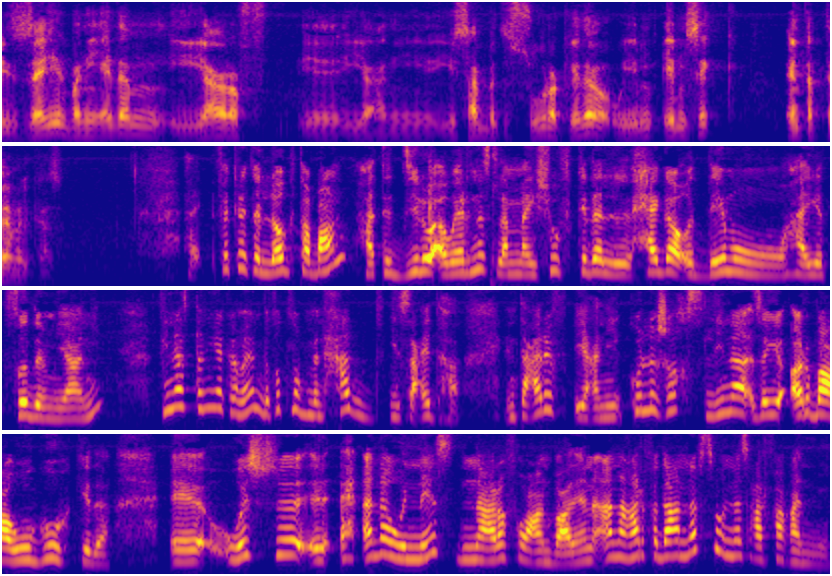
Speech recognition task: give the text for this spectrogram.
إزاي البني آدم يعرف ي- يعني يثبت الصورة كده ويمسك أنت بتعمل كذا. فكرة ال log طبعا هتديله awareness لما يشوف كده الحاجة قدامه هيتصدم يعني. في ناس تانية كمان بتطلب من حد يساعدها. انت عارف يعني كل شخص لينا زي أربع وجوه كده. آه، وش آه، أنا والناس نعرفه عن بعض. يعني أنا عارفة ده عن نفسي والناس عارفة عني.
